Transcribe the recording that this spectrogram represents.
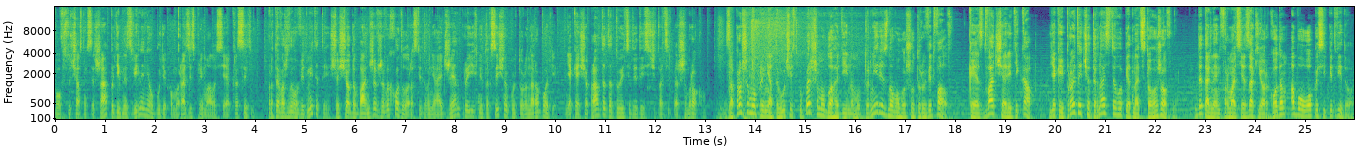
бо в сучасних США подібне звільнення у будь-якому разі сприймалося як расизм. Проте важливо відмітити, що щодо банджі вже виходило розслідування IGN про їхню токсичну культуру на роботі, яке щоправда датується 2021 роком. Запрошуємо прийняти участь у першому благодійному турнірі з нового шутеру від Valve CS2 Charity Cup, який пройде 14-15 жовтня. Детальна інформація за QR-кодом або у описі під відео.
